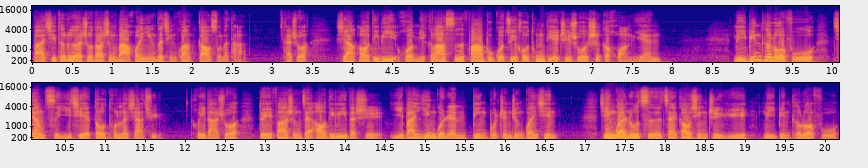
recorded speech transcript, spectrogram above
把希特勒受到盛大欢迎的情况告诉了他。他说，向奥地利或米克拉斯发布过最后通牒之说是个谎言。里宾特洛甫将此一切都吞了下去，回答说，对发生在奥地利的事，一般英国人并不真正关心。尽管如此，在高兴之余，里宾特洛甫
